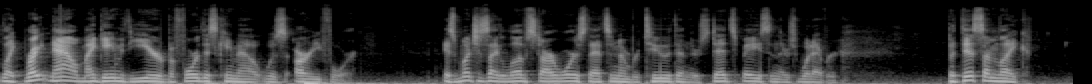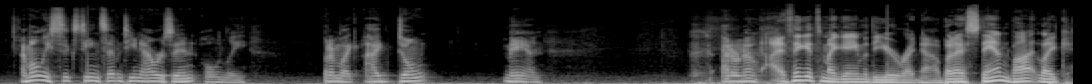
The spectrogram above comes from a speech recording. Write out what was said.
like right now my game of the year before this came out was RE4. As much as I love Star Wars, that's a number two. Then there's Dead Space and there's whatever. But this, I'm like, I'm only 16, 17 hours in only. But I'm like, I don't, man. I don't know. I think it's my game of the year right now, but I stand by like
